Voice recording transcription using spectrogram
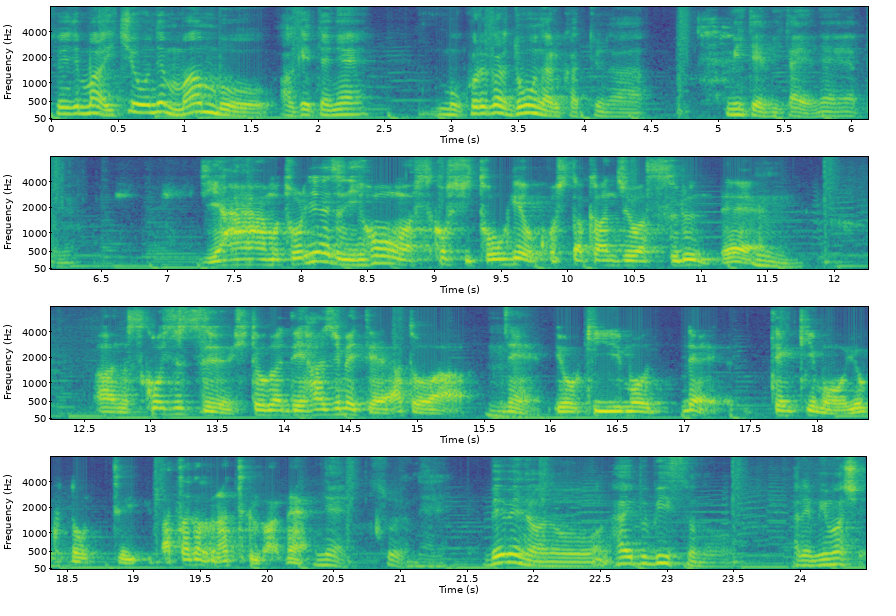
それでまあ一応でもマンボを開けてねもうこれからどうなるかっていうのは見てみたいよねやっぱね、いやーもうとりあえず日本は少し峠を越した感じはするんで、うん、あの少しずつ人が出始めてあとはね、陽気もね天気もよくなって暖かくなってくるからね。ねそうだね。ベベのあの、ハイプビーストのあれ見まし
